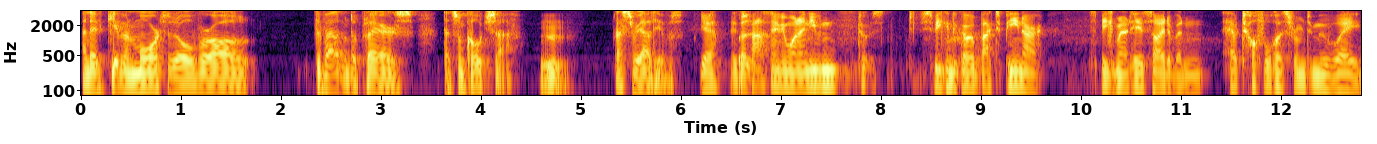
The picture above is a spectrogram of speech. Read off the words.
and they've given more to the overall development of players than some coaches have. That's the reality of it. Yeah, it's a fascinating one. And even t- s- speaking to go back to Pienaar, speaking about his side of it and how tough it was for him to move away.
